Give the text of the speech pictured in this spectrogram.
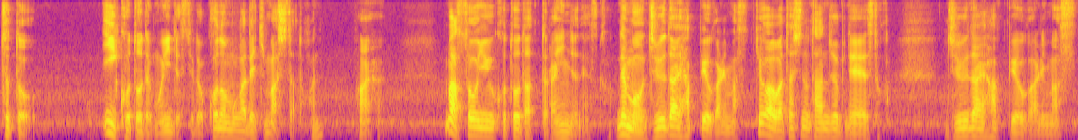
ちょっといいことでもいいですけど子供ができましたとかね。はいはい。まあそういうことだったらいいんじゃないですか。でも重大発表があります。今日は私の誕生日ですとか。重大発表があります。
